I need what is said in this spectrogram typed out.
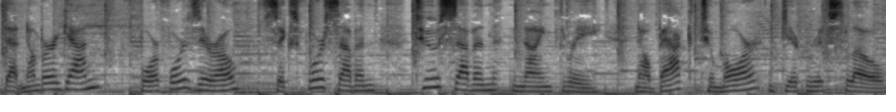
That number again, 440 647 2793. Now back to more Get Rich Slow.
